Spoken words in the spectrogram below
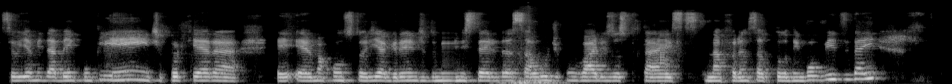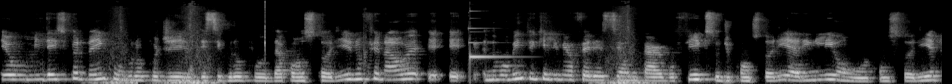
se eu ia me dar bem com o cliente, porque era, é, era uma consultoria grande do Ministério da Saúde, com vários hospitais na França toda envolvidos, e daí eu me dei super bem com o grupo de esse grupo da consultoria, e no final, no momento em que ele me ofereceu um cargo fixo de consultoria, era em Lyon, a consultoria,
